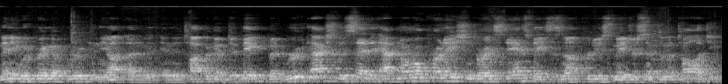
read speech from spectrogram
Many would bring up Root in the, uh, in the topic of debate, but Root actually said that abnormal pronation during stance phase does not produce major symptomatology.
